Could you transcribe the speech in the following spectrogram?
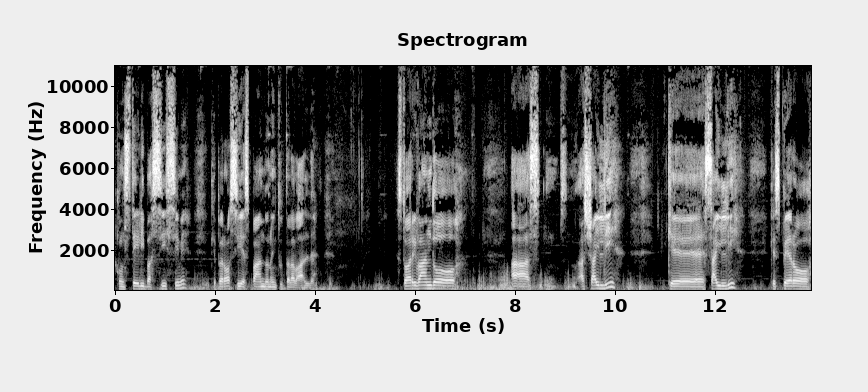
con steli bassissimi che però si espandono in tutta la valle. Sto arrivando a, a Shaili, che, Saili, che spero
